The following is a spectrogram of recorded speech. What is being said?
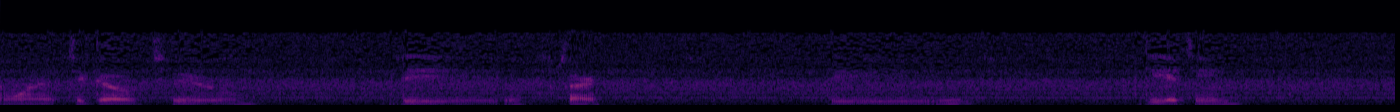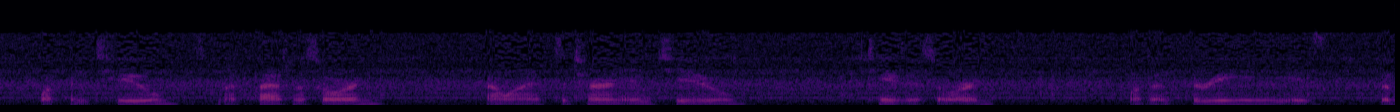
I want it to go to the sorry. The guillotine. Weapon 2 is my plasma sword. I want it to turn into taser sword Weapon 3 is the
